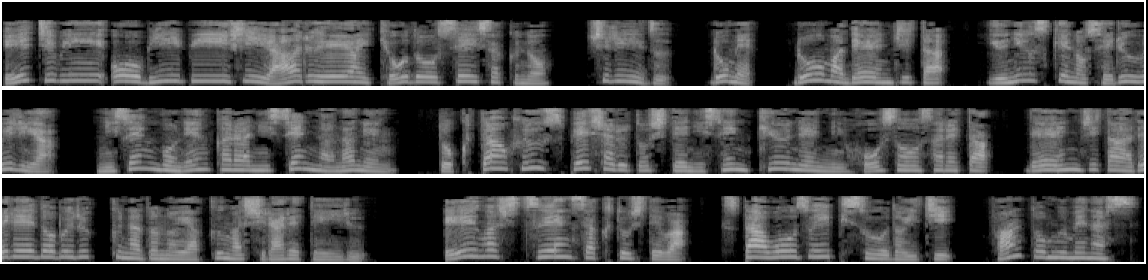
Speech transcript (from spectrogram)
HBO-BBC-RAI 共同制作のシリーズ、ロメ、ローマで演じたユニウスケのセル・ウィリア、2005年から2007年、ドクター・フースペシャルとして2009年に放送された、で演じたアデレード・ブルックなどの役が知られている。映画出演作としては、スター・ウォーズエピソード1、ファントム・メナス、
